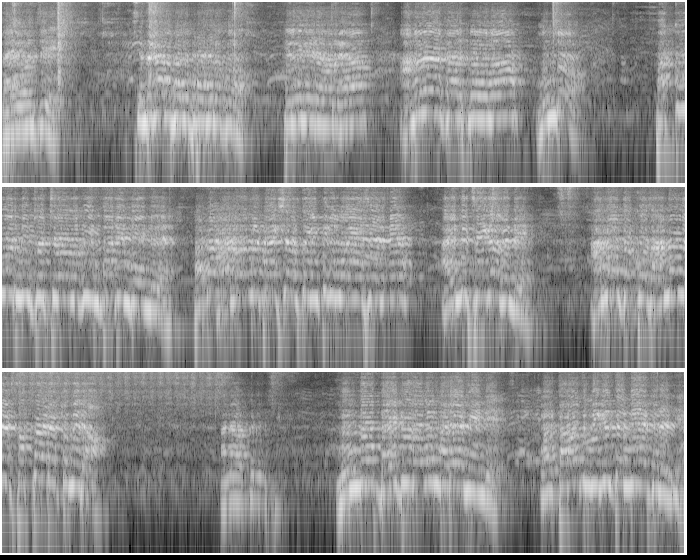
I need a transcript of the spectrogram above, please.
దయ ఉంచి చింతకాలపల్లి ప్రజలకు తెలియజేయడమనగా అన్నదాన కార్యక్రమంలో ముందు పక్క ఊరు నుంచి వచ్చిన వాళ్ళకి ఇంపార్టెంట్ ఏంటి అన్నోళ్ళు ప్రేక్షకులతో ఇంటికి పోయేసేయండి అవన్నీ చేయగలండి అన్నం తక్కువ అన్నం లేదు సత్సారేస్తా మీద అన్న ఒక్క నిమిషం ముందు బయట ఊరు మర్యాద చేయండి వాళ్ళ తర్వాత మిగిలితే మీరే తినండి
